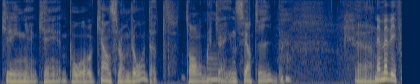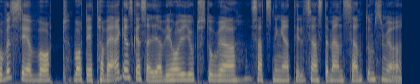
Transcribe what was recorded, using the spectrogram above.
kring, kring på cancerområdet. Ta olika mm. initiativ. Nej, men vi får väl se vart, vart det tar vägen ska jag säga. Vi har ju gjort stora satsningar till Tjänstemänscentrum som jag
